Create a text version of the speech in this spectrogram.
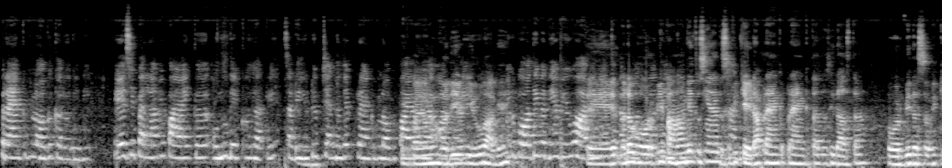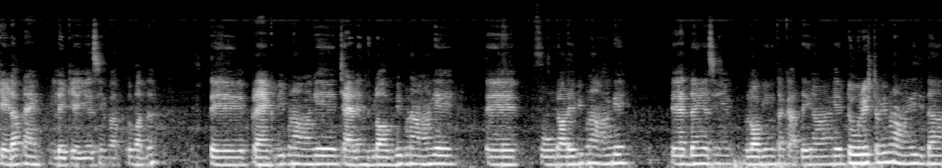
ਪ੍ਰੈਂਕ ਵਲੌਗ ਕਰੋ ਦੀਦੀ। ਇਹ ਅਸੀਂ ਪਹਿਲਾਂ ਵੀ ਪਾਇਆ ਇੱਕ ਉਹਨੂੰ ਦੇਖੋ ਜਾ ਕੇ। ਸਾਡੇ YouTube ਚੈਨਲ ਤੇ ਪ੍ਰੈਂਕ ਵਲੌਗ ਪਾਇਆ ਹੋਇਆ ਉਹਨੂੰ ਵਧੀਆ already। view ਆ ਗਏ। ਉਹਨੂੰ ਬਹੁਤ ਹੀ ਵਧੀਆ ਵਿਊ ਆ ਰਹੇ ਨੇ ਤੇ ਮਤਲਬ ਹੋਰ ਵੀ ਪਾਵਾਂਗੇ। ਤੁਸੀਂ ਇਹ ਦੱਸੋ ਵੀ। ਕਿਹੜਾ ਪ੍ਰੈਂਕ ਪ੍ਰੈਂਕ ਤਾਂ ਤੁਸੀਂ ਦੱਸਤਾ। ਹੋਰ ਵੀ ਦੱਸੋ ਵੀ ਕਿਹੜਾ ਪ੍ਰੈਂਕ ਲੈ ਕੇ ਆਈਏ ਅਸੀਂ ਵੱਧ ਤੋਂ ਵੱਧ। ਤੇ ਪ੍ਰੈਂਕ ਵੀ ਬਣਾਵਾਂਗੇ ਚੈਲੰਜ ਵਲੌਗ ਵੀ ਬਣਾਵਾਂਗੇ ਤੇ ਫੂਡ ਵਾਲੇ ਵੀ ਬਣਾਵਾਂਗੇ। ਤੇ ਇਦਾਂ ਹੀ ਅਸੀਂ ਵਲੌਗਿੰਗ ਤਾਂ ਕਰਦੇ ਹੀ ਰਹਾਂਗੇ। ਟੂਰਿਸਟ ਵੀ ਬਣਾਵਾਂਗੇ ਜਿੱਦਾਂ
